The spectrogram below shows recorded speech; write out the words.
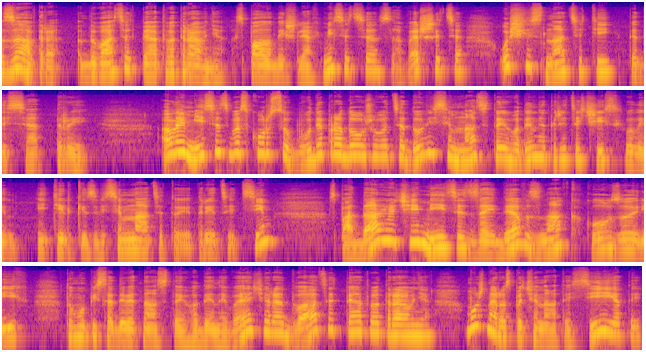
Завтра, 25 травня, спалений шлях місяця завершиться о 16.53. Але місяць без курсу буде продовжуватися до 18 години 36 хвилин. І тільки з 18.37 спадаючий місяць зайде в знак Козоріг. Тому після 19 години вечора, 25 травня, можна розпочинати сіяти,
